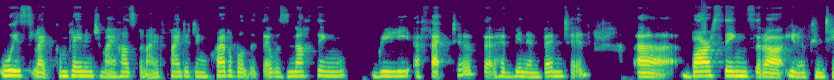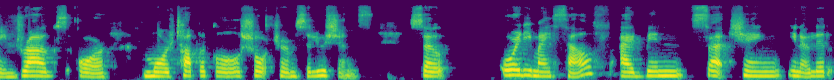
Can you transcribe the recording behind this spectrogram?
always like complaining to my husband. I find it incredible that there was nothing really effective that had been invented uh, bar things that are you know contain drugs or more topical short-term solutions. So already myself i'd been searching you know little,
